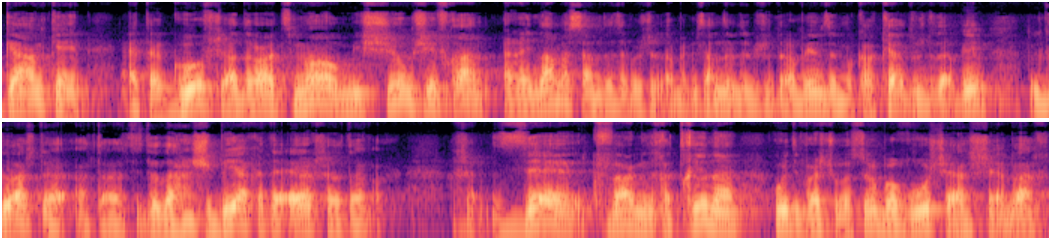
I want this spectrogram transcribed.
גם כן את הגוף של הדבר עצמו משום שיבחן. הרי למה שמת את זה ברשות הרבים? שמת את זה ברשות הרבים, זה מקלקל את רשות הרבים, בגלל שאתה רצית להשביח את הערך של הדבר. עכשיו, זה כבר מלכתחילה הוא דבר שהוא אסור, ברור שהשבח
